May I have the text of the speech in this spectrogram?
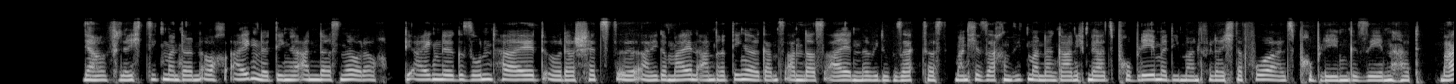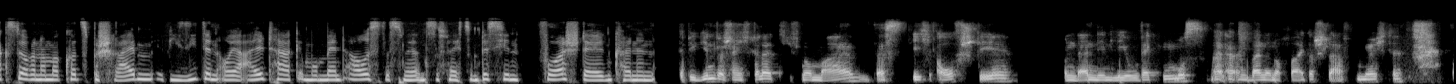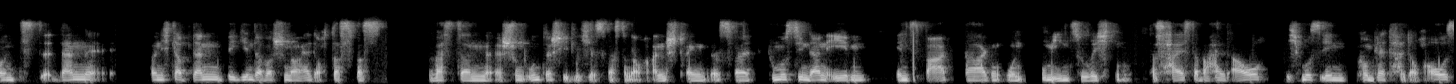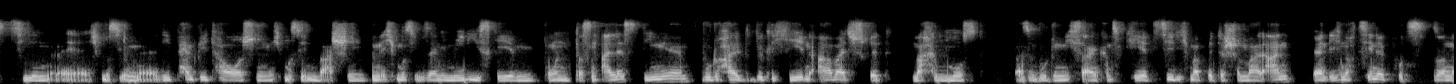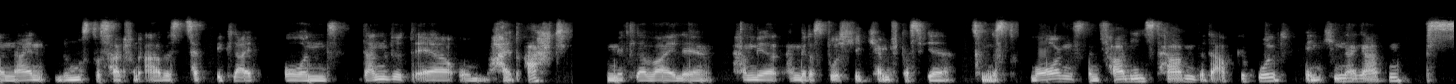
ja, vielleicht sieht man dann auch eigene Dinge anders, ne? Oder auch die eigene Gesundheit oder schätzt äh, allgemein andere Dinge ganz anders ein, ne? wie du gesagt hast. Manche Sachen sieht man dann gar nicht mehr als Probleme, die man vielleicht davor als Problem gesehen hat. Magst du aber noch mal kurz beschreiben, wie sieht denn euer Alltag im Moment aus, dass wir uns das vielleicht so ein bisschen vorstellen können? Der beginnt wahrscheinlich relativ normal, dass ich aufstehe und dann den Leo wecken muss, weil er, weil er noch weiter schlafen möchte. Und dann, und ich glaube, dann beginnt aber schon halt auch das, was, was dann schon unterschiedlich ist, was dann auch anstrengend ist, weil du musst ihn dann eben ins Bad tragen und um ihn zu richten. Das heißt aber halt auch, ich muss ihn komplett halt auch ausziehen. Ich muss ihm die Pampi tauschen. Ich muss ihn waschen. Ich muss ihm seine Medis geben. Und das sind alles Dinge, wo du halt wirklich jeden Arbeitsschritt machen musst. Also wo du nicht sagen kannst, okay, jetzt zieh dich mal bitte schon mal an, während ich noch Zähne putze, sondern nein, du musst das halt von A bis Z begleiten. Und dann wird er um halb acht mittlerweile haben wir, haben wir das durchgekämpft, dass wir zumindest morgens einen Fahrdienst haben, wird er abgeholt im Kindergarten,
